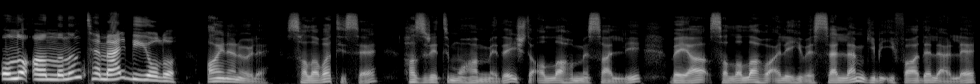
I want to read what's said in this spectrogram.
onu anmanın temel bir yolu. Aynen öyle. Salavat ise Hazreti Muhammed'e işte Allahümme salli veya sallallahu aleyhi ve sellem gibi ifadelerle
